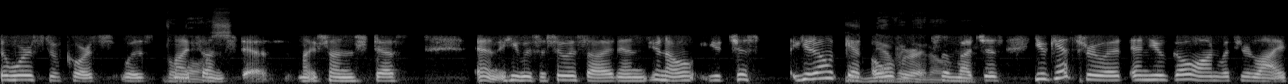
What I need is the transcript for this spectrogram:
The worst, of course, was The my loss. son's death. My son's death, and he was a suicide. And you know, you just you don't get You'd over get it over so much as you get through it, and you go on with your life.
